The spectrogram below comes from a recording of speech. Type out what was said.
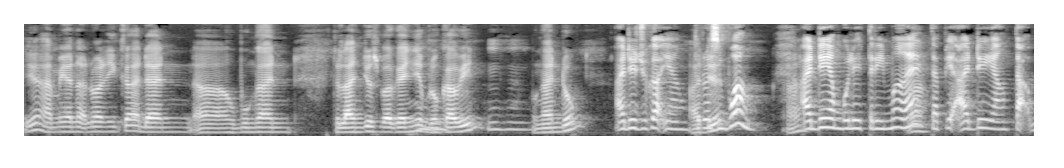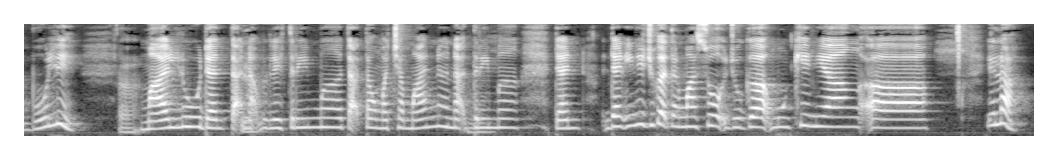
Ya, hamil anak luar nikah dan uh, hubungan terlanjur sebagainya mm-hmm. belum kahwin, mm-hmm. mengandung. Ada juga yang ada? terus buang. Ha? Ada yang boleh terima eh, ha? tapi ada yang tak boleh. Ha? Malu dan tak ya. nak boleh terima, tak tahu macam mana nak hmm. terima dan dan ini juga termasuk juga mungkin yang uh, yalah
